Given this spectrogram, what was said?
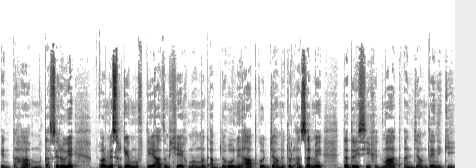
انتہا متاثر ہوئے اور مصر کے مفتی اعظم شیخ محمد ابدہو نے آپ کو جامع الازہر میں تدریسی خدمات انجام دینے کی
